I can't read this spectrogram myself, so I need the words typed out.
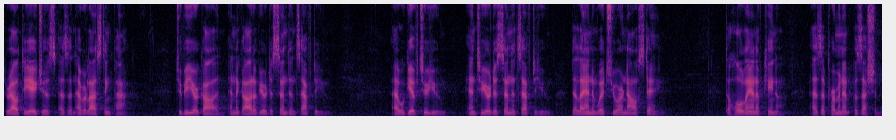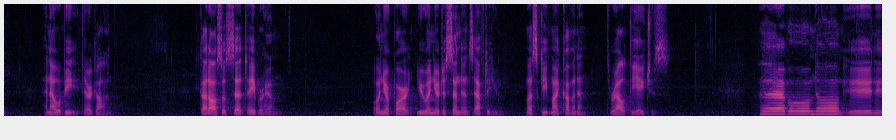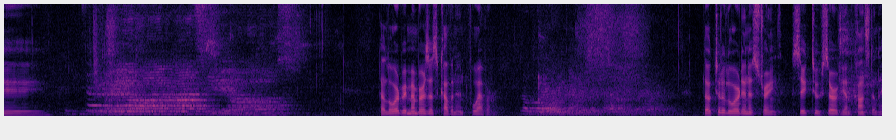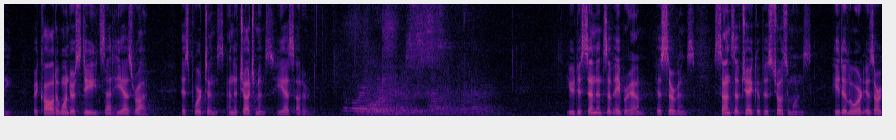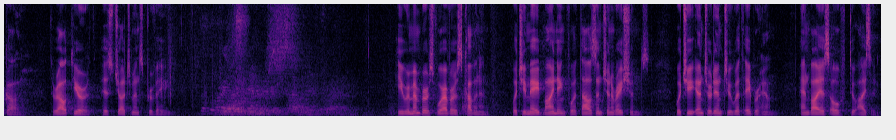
throughout the ages as an everlasting pact, to be your God and the God of your descendants after you. I will give to you and to your descendants after you the land in which you are now staying, the whole land of Canaan as a permanent possession, and I will be their God. God also said to Abraham, On your part, you and your descendants after you must keep my covenant throughout the ages. Verbum Domini. The Lord remembers his covenant forever. Look to the Lord in his strength. Seek to serve him constantly. Recall the wondrous deeds that he has wrought, his portents, and the judgments he has uttered. You descendants of Abraham, his servants, sons of Jacob, his chosen ones, he, the Lord, is our God. Throughout the earth, his judgments pervade. He remembers forever his covenant, which he made binding for a thousand generations, which he entered into with Abraham, and by his oath to Isaac.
